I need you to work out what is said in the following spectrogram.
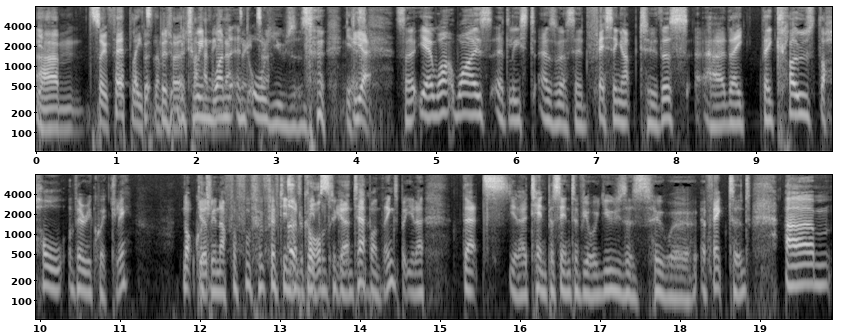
Yeah. Um, so fair play to them. But, for, between for one and all users. yes. Yeah. So yeah, Wyze at least, as I said, fessing up to this, uh, they they closed the hole very quickly. Not quickly enough for, for fifteen hundred people to go and tap on things, but you know that's you know ten percent of your users who were affected. Um,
